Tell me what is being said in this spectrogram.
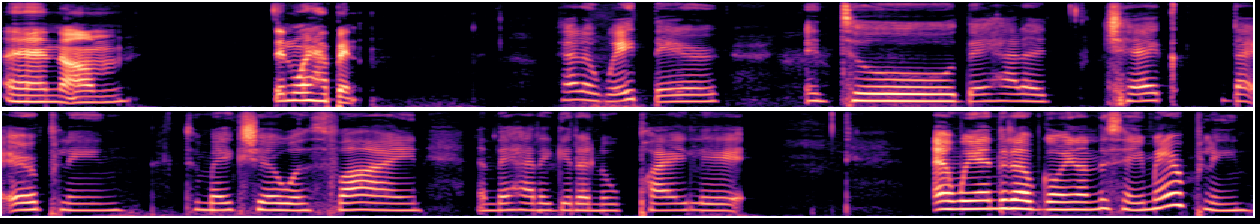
and um, then what happened? had to wait there until they had to check the airplane to make sure it was fine and they had to get a new pilot and we ended up going on the same airplane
